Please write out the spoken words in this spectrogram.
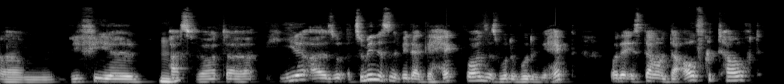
ähm, wie viel hm. Passwörter hier also zumindest entweder gehackt worden sind, es wurde, wurde gehackt oder ist da und da aufgetaucht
